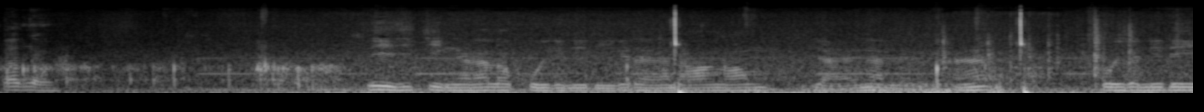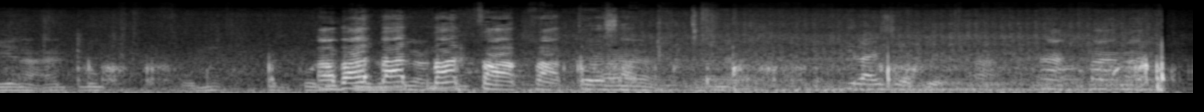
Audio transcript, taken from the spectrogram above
แป๊บหนึ่งนี่ที่จริงนะเราคุยกันดีๆก็ได้นะน้องน้องอย่าให้นั่นเลยนะคุยกันดีๆนะลูกผมเป็นคนอะบัสบัสบัสฝากฝากโทรศัพท์เออที่ไลฟ์สดอยู่อะมามา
